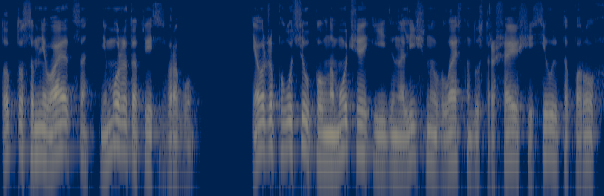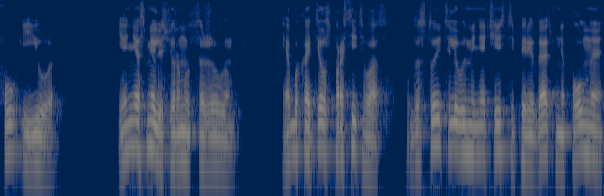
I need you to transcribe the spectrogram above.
Тот, кто сомневается, не может ответить врагу. Я уже получил полномочия и единоличную власть над устрашающей силой топоров Фу и Юэ. Я не осмелюсь вернуться живым. Я бы хотел спросить вас, удостоите ли вы меня чести передать мне полное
